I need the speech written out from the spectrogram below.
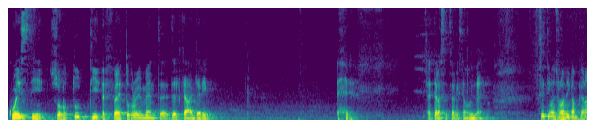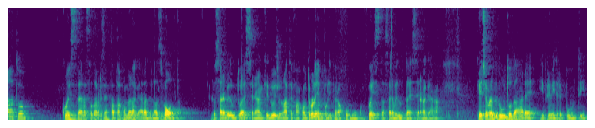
questi sono tutti effetto probabilmente del Cagliari e della situazione che stiamo vivendo. Settima giornata di campionato, questa era stata presentata come la gara della svolta. Lo sarebbe dovuto essere anche due giornate fa contro l'Empoli, però comunque questa sarebbe dovuta essere la gara che ci avrebbe dovuto dare i primi tre punti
